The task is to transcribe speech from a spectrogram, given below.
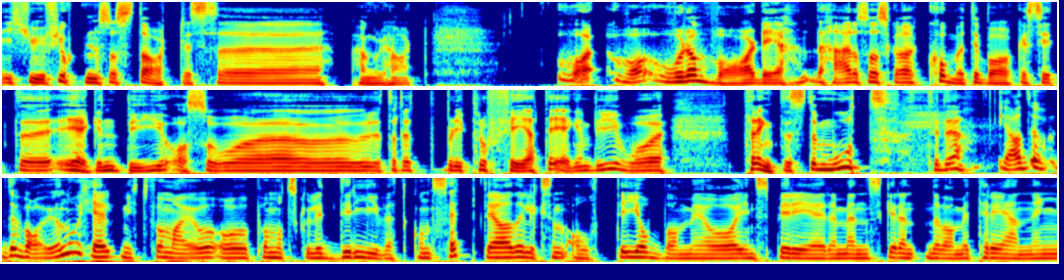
i 2014 så startes uh, Hungry Heart. Hva, hva, hvordan var det, det her å skal komme tilbake sitt uh, egen by og så uh, rett og slett bli profet i egen by? Hvor trengtes det mot til det? Ja, det, det var jo noe helt nytt for meg å, å, på en måte skulle drive et konsept. Jeg hadde liksom alltid jobba med å inspirere mennesker, enten det var med trening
